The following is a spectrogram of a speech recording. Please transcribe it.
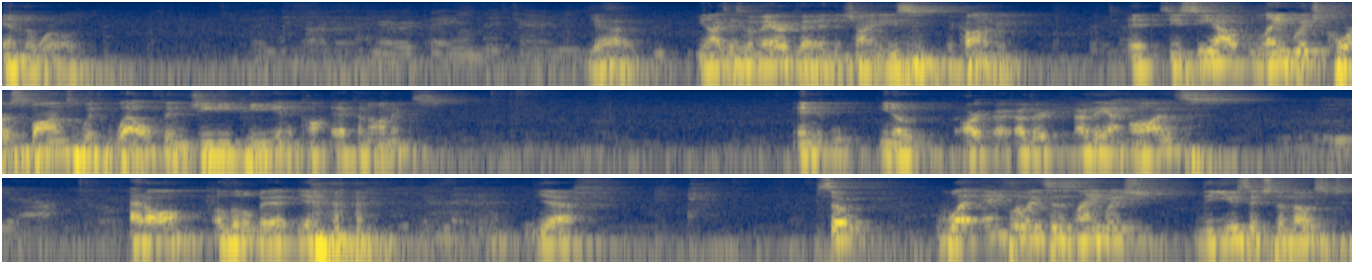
in the world? America and the Chinese. Yeah, United States of America and the Chinese economy. It, so you see how language corresponds with wealth and GDP and eco- economics? And, you know, are, are, there, are they at odds Yeah. at all? A little bit, yeah. You can say that. yeah. So, what influences language, the usage the most?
